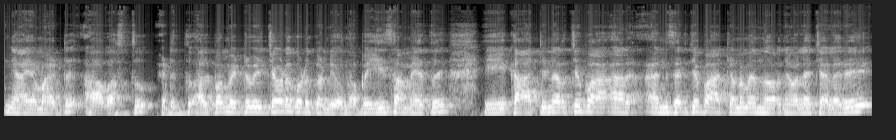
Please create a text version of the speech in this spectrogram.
ന്യായമായിട്ട് ആ വസ്തു എടുത്തു. അല്പം വിട്ടുവീഴ്ചയോടെ കൊടുക്കേണ്ടി വന്നു. അപ്പോൾ ഈ സമയത്ത് ഈ കാറ്റിനിറച്ച് അനുസരിച്ച് പാറ്റണം എന്ന് പറഞ്ഞ പോലെ ചിലർ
